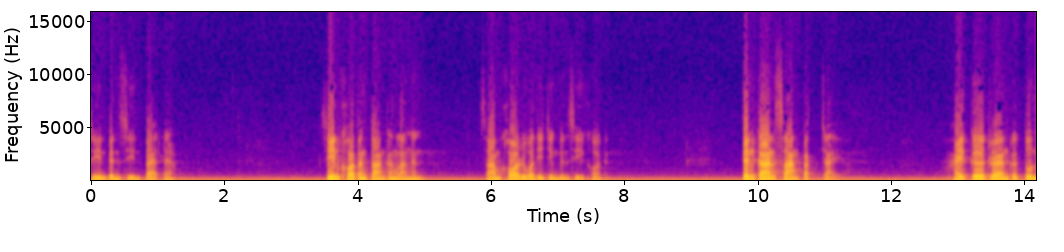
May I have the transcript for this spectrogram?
ศีลเป็นศีลแปดแล้ว ศีลข้อต่าง ๆ ข้างหลังนั้นสามข้อหรือว่าที่จริงเป็นสี่ข้อนั้นเป็นการสร้างปัจจัย ให้เกิดแรงกระตุ้น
